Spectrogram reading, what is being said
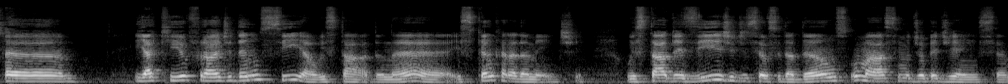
uh, e aqui o Freud denuncia o Estado, né, escancaradamente. O Estado exige de seus cidadãos o máximo de obediência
